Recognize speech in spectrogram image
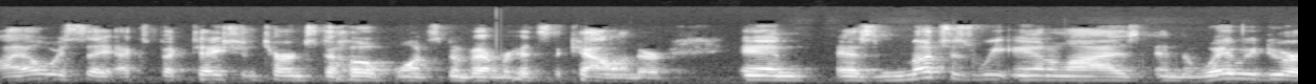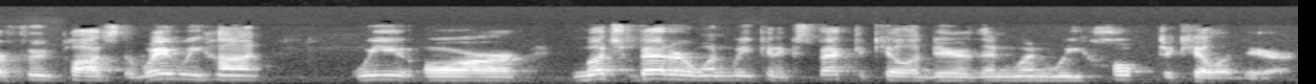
I always say expectation turns to hope once November hits the calendar. And as much as we analyze and the way we do our food plots, the way we hunt, we are much better when we can expect to kill a deer than when we hope to kill a deer.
